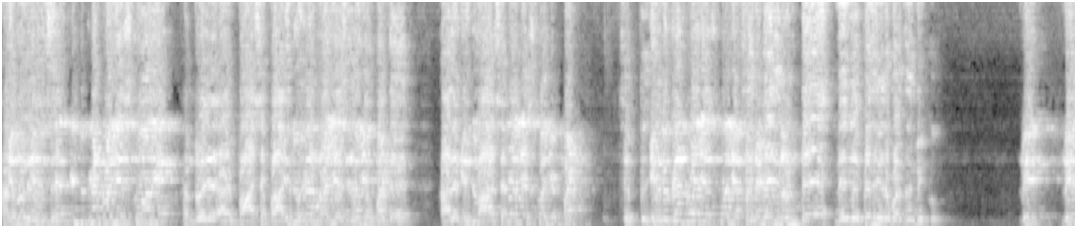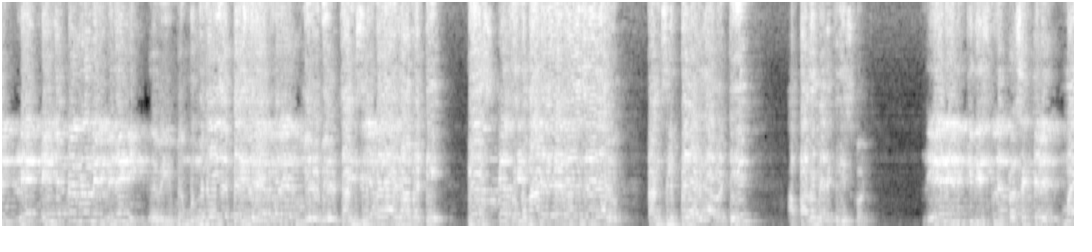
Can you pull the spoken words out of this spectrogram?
Control control చేసుకోవాలి? కంట్రోల్ భాష భాష కంట్రోల్ చేసుకోకపోతే కాదండి భాష చెప్పండి? చెప్పి చెప్పేది వింటే నేను చెప్పేది వినపడుతుంది మీకు. నేను చెప్పేది కూడా మీరు వినండి. ముందు నేను చెప్పేది మీరు మీరు టంగ్ స్లిప్ అయ్యారు కాబట్టి ప్లీజ్ ఒక మాట రవీంద్ర గారు. టంగ్ స్లిప్ అయ్యారు కాబట్టి ఆ పదం వెనక్కి తీసుకోండి. నేను వెనక్కి తీసుకునే ప్రసక్తి లేదు. మై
